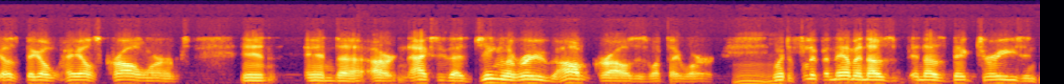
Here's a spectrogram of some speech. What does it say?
those big old Hales crawl worms, and and uh, or actually the Gene Larew hog crawls is what they were. Mhm. Went to flipping them in those in those big trees, and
